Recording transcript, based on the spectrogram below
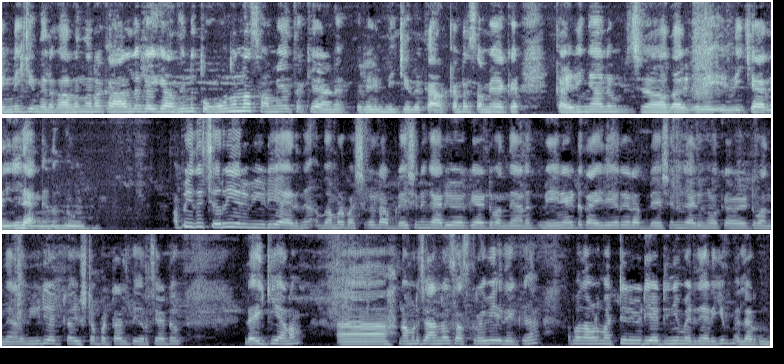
എണ്ണിക്കുന്നില്ല കാരണം എന്ന് പറഞ്ഞാൽ കാലിനും കൈക്ക് അതിന് തോന്നുന്ന സമയത്തൊക്കെയാണ് ഇവർ എണ്ണിക്കുന്നത്. കറക്കേണ്ട സമയമൊക്കെ കഴിഞ്ഞാലും സാധാ ഇവർ എണ്ണിക്കാറില്ല അങ്ങനെ അപ്പോൾ ഇത് ചെറിയൊരു വീഡിയോ ആയിരുന്നു. അപ്പോൾ നമ്മുടെ പശുക്കളുടെ അപ്ഡേഷനും കാര്യങ്ങളൊക്കെ ആയിട്ട് വന്നതാണ്. മെയിനായിട്ട് തൈലേറിയുടെ അപ്ഡേഷനും കാര്യങ്ങളൊക്കെ ആയിട്ട് വന്നതാണ്. വീഡിയോ ഇഷ്ടപ്പെട്ടാൽ തീർച്ചയായിട്ടും ലൈക്ക് ചെയ്യണം. നമ്മുടെ ചാനൽ സബ്സ്ക്രൈബ് ചെയ്തേക്കുക. അപ്പോൾ നമ്മൾ മറ്റൊരു വീഡിയോ ആയിട്ട് ഇനിയും വരുന്നതായിരിക്കും. എല്ലാവർക്കും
